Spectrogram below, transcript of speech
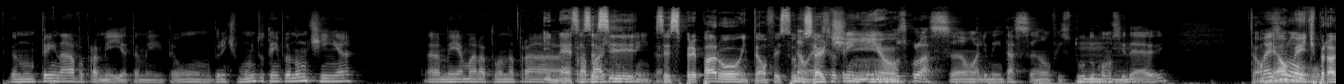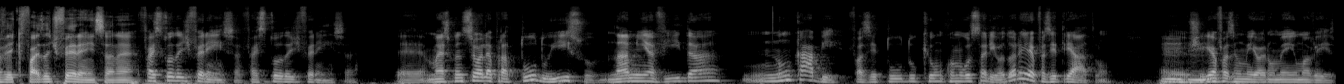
Porque eu não treinava para meia também. Então, durante muito tempo eu não tinha a meia maratona para e nessa você se, 1,30. você se preparou, então fez tudo não, essa eu treinei certinho. musculação, alimentação, fiz tudo como se deve. Então, Mas, realmente, para ver que faz a diferença, né? Faz toda a diferença, faz toda a diferença. É, mas quando você olha para tudo isso, na minha vida não cabe fazer tudo que eu, como eu gostaria. Eu adoraria fazer triatlon. É, eu cheguei a fazer um meio Ironman uma vez.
